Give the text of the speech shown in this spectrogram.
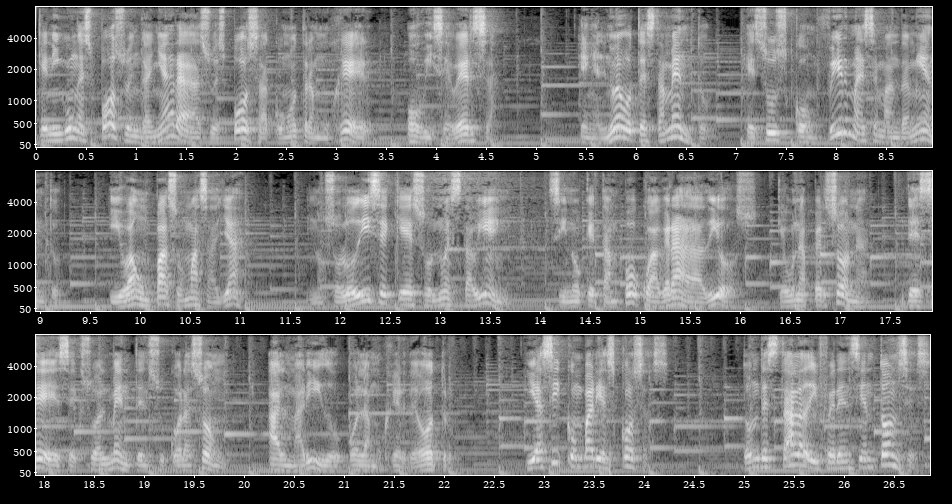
que ningún esposo engañara a su esposa con otra mujer o viceversa. En el Nuevo Testamento, Jesús confirma ese mandamiento y va un paso más allá. No solo dice que eso no está bien, sino que tampoco agrada a Dios que una persona desee sexualmente en su corazón al marido o la mujer de otro. Y así con varias cosas. ¿Dónde está la diferencia entonces?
